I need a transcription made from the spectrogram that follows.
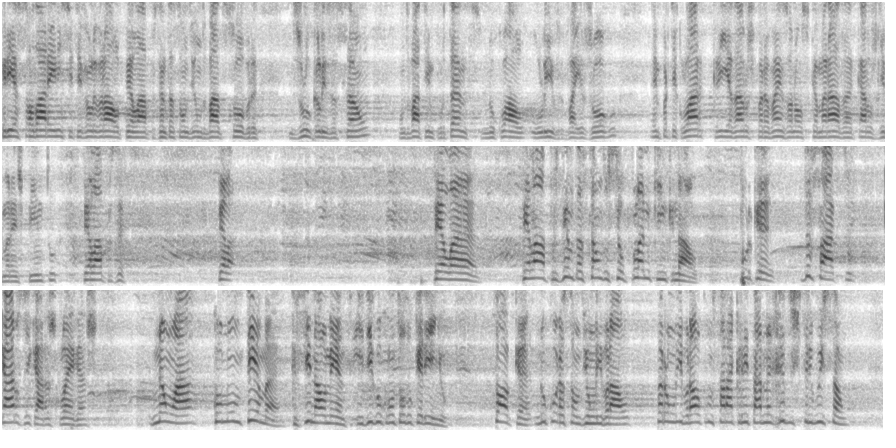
Queria saudar a Iniciativa Liberal pela apresentação de um debate sobre deslocalização, um debate importante no qual o LIVRE vai a jogo. Em particular, queria dar os parabéns ao nosso camarada Carlos Guimarães Pinto pela, pela, pela, pela apresentação do seu plano quinquenal. Porque, de facto, caros e caras colegas, não há como um tema que finalmente, e digo com todo o carinho, toca no coração de um liberal para um liberal começar a acreditar na redistribuição.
